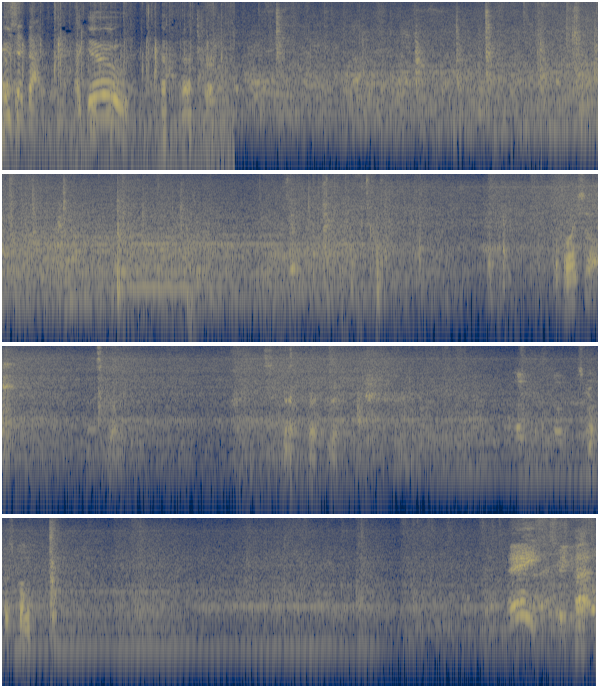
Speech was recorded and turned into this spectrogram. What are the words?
Who said that? Thank you. So nice guy. Skipper's bunk. Hey, speaking of that,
